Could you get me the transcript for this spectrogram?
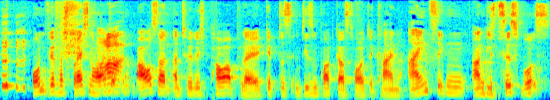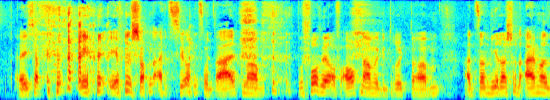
Und wir versprechen heute, außer natürlich Powerplay, gibt es in diesem Podcast heute keinen einzigen Anglizismus. Äh, Ich habe eben schon, als wir uns unterhalten haben, bevor wir auf Aufnahme gedrückt haben, hat Samira schon einmal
